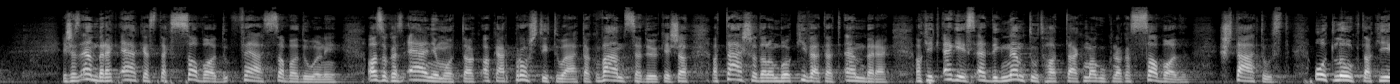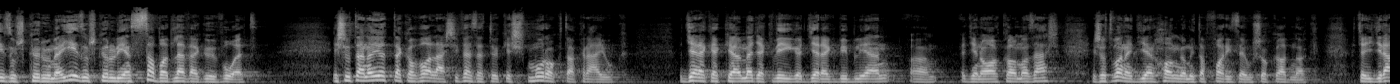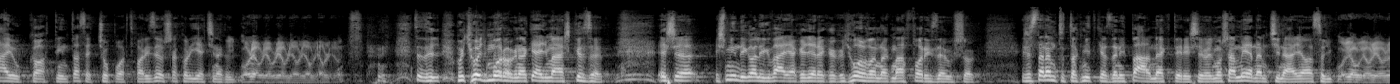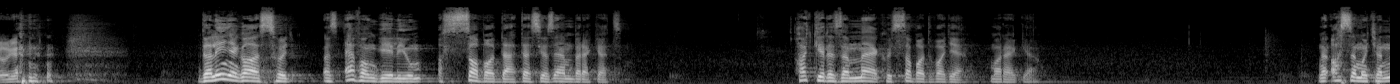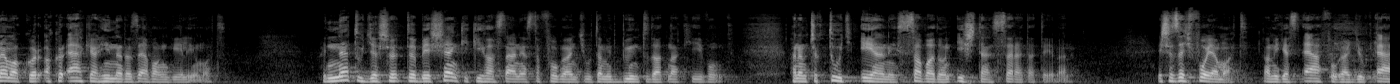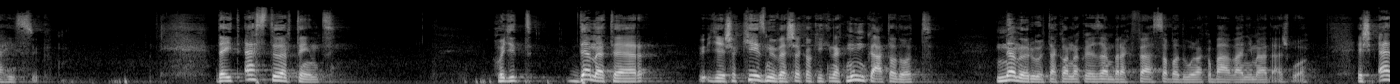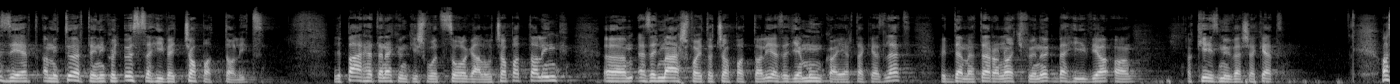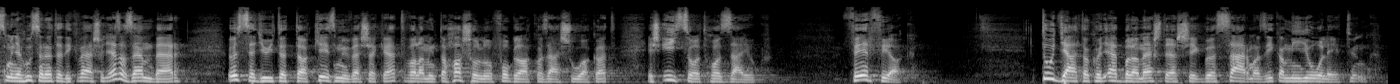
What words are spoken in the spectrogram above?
És az emberek elkezdtek szabad, felszabadulni. Azok az elnyomottak, akár prostituáltak, vámszedők és a, a társadalomból kivetett emberek, akik egész eddig nem tudhatták maguknak a szabad státuszt. Ott lógtak Jézus körül, mert Jézus körül ilyen szabad levegő volt. És utána jöttek a vallási vezetők, és morogtak rájuk. A gyerekekkel megyek végig a gyerekbiblián, egy ilyen alkalmazás, és ott van egy ilyen hang, amit a farizeusok adnak. Ha így rájuk kattintasz, egy csoport farizeus, akkor ilyet csinálnak, hogy Tudod, hogy, hogy hogy morognak egymás között. És, és mindig alig várják a gyerekek, hogy hol vannak már farizeusok. És aztán nem tudtak mit kezdeni Pál megtérésével, hogy most már miért nem csinálja azt, hogy De a lényeg az, hogy az evangélium a szabaddá teszi az embereket. Hagy kérdezem meg, hogy szabad vagy-e ma reggel. Mert azt hiszem, hogyha nem, akkor, akkor el kell hinned az evangéliumot. Hogy ne tudja többé senki kihasználni ezt a fogantyút, amit bűntudatnak hívunk. Hanem csak tudj élni szabadon Isten szeretetében. És ez egy folyamat, amíg ezt elfogadjuk, elhisszük. De itt ez történt, hogy itt Demeter, ugye, és a kézművesek, akiknek munkát adott, nem örültek annak, hogy az emberek felszabadulnak a bálványimádásból. És ezért, ami történik, hogy összehív egy csapattalit. Ugye pár hete nekünk is volt szolgáló csapattalink, ez egy másfajta csapattali, ez egy ilyen munkaértekezlet, hogy Demeter, a nagyfőnök behívja a, a kézműveseket. Azt mondja a 25. vers, hogy ez az ember összegyűjtötte a kézműveseket, valamint a hasonló foglalkozásúakat, és így szólt hozzájuk. Férfiak, tudjátok, hogy ebből a mesterségből származik a mi jólétünk.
